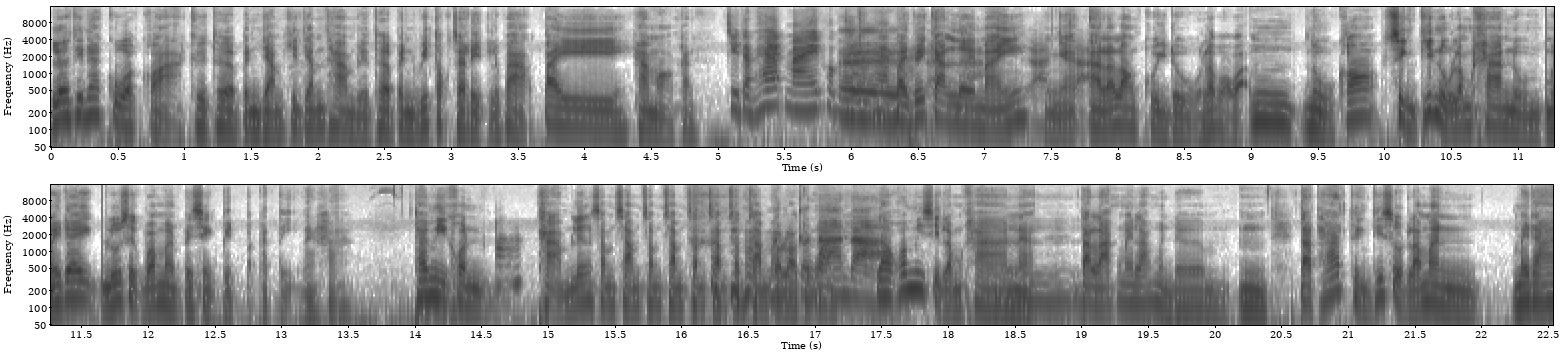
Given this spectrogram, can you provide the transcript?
เรื่องที่น่ากลัวกว่า คือเธอเป็นย้ำคิดย้ำทำหรือเธอเป็นวิตกจริตหรือเปล่า ไปหาหมอกัน จิตแพทย์ไหมพบจิตแพทย์ไปไหมด้วยกันเลยไหมอย่างเงี้ยอะแล้วลองคุยดูแล้วบอกว่าอืมหนูก็สิ่งที่หนูลำคาญหนูไม่ได้รู้สึกว่ามันเป็นสิ่งผิดปกตินะคะ ถ้ามีคนถามเรื่องซ้ำๆซ้ำๆซ้ำๆซ้ำๆซ้ำๆกับเราทุกวัน มัน่ด่เราก็มีสิทธิ์ลำคาญนะอืมแต่รักไม่รักเหมือนเดิมอืมแต่ถ้าถึงที่สุดแล้วมันไม่ได้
